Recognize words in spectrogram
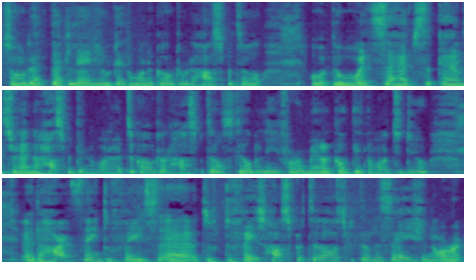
So that, that lady who didn't want to go to the hospital, who, who had, had cancer and her husband didn't want her to go to the hospital, still believed for a miracle, didn't want to do uh, the hard thing to face, uh, to, to face hospital, hospitalization or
